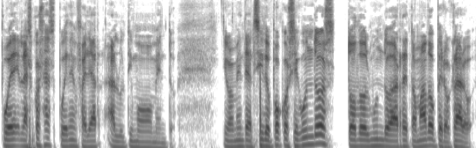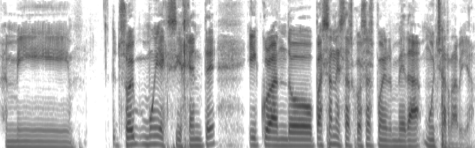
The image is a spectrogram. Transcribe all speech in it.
puede, las cosas pueden fallar al último momento. Igualmente han sido pocos segundos todo el mundo ha retomado pero claro mi soy muy exigente y cuando pasan estas cosas pues me da mucha rabia.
